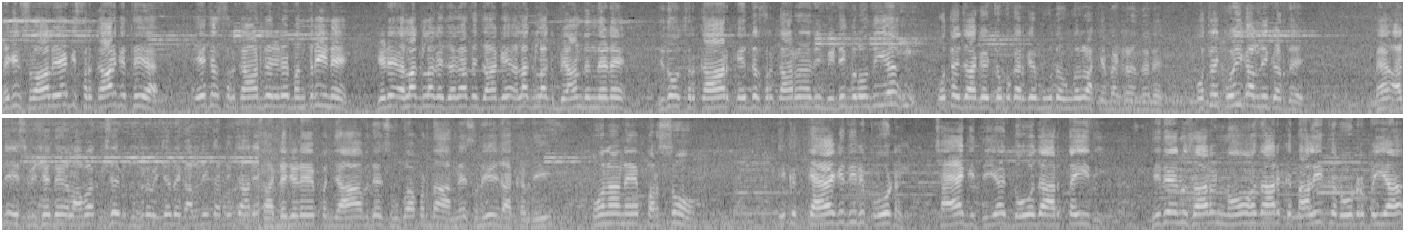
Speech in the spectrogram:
ਲੇਕਿਨ ਸਵਾਲ ਇਹ ਹੈ ਕਿ ਸਰਕਾਰ ਕਿੱਥੇ ਹੈ? ਇਹ ਤੇ ਸਰਕਾਰ ਦੇ ਜਿਹੜੇ ਮੰਤਰੀ ਨੇ, ਜਿਹੜੇ ਅਲੱਗ-ਅਲੱਗ ਜਗ੍ਹਾ ਤੇ ਜਾ ਕੇ ਅਲੱਗ-ਅਲੱਗ ਬਿਆਨ ਦਿੰਦੇ ਨੇ ਜਦੋਂ ਸਰਕਾਰ, ਕੇਂਦਰ ਸਰਕਾਰ ਇਹਨਾਂ ਦੀ ਮੀਟਿੰਗ ਬੁਲਾਉਂਦੀ ਹੈ ਉੱਥੇ ਜਾ ਕੇ ਚੁੱਪ ਕਰਕੇ ਮੂੰਹ ਤੇ ਉਂਗਲ ਰੱਖ ਕੇ ਬੈਠੇ ਰਹਿੰਦੇ ਨੇ। ਉੱਥੇ ਕੋਈ ਗੱਲ ਨਹੀਂ ਕਰਦੇ। ਮੈਂ ਅੱਜ ਇਸ ਵਿਸ਼ੇ ਦੇ ਇਲਾਵਾ ਕਿਸੇ ਵੀ ਦੂਸਰੇ ਵਿਸ਼ੇ ਤੇ ਗੱਲ ਨਹੀਂ ਕਰਨੀ ਚਾਹ ਰਿਹਾ। ਸਾਡੇ ਜਿਹੜੇ ਪੰਜਾਬ ਦੇ ਸੂਬਾ ਪ੍ਰਧਾਨ ਨੇ ਸੁਨੀਲ ਜਾਖੜ ਜੀ, ਉਹਨਾਂ ਨੇ ਪਰਸੋਂ ਇੱਕ ਕੈਗ ਦੀ ਰਿਪੋਰਟ ਛਾਇਆ ਕੀਤੀ ਹੈ 2023 ਦੀ, ਜਿਹਦੇ ਅਨੁਸਾਰ 9041 ਕਰੋੜ ਰੁਪਈਆ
